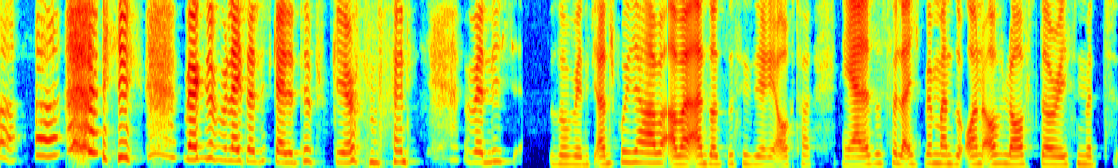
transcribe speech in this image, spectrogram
ich merke schon, vielleicht sollte ich keine Tipps geben, wenn, wenn ich so wenig Ansprüche habe, aber ansonsten ist die Serie auch toll. Naja, das ist vielleicht, wenn man so On-Off-Love-Stories mit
